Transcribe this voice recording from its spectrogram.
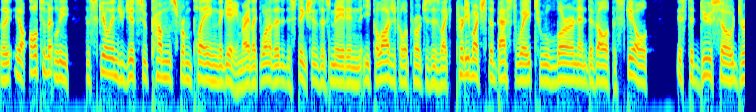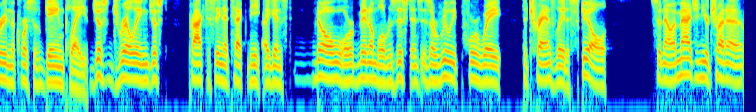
uh, you know ultimately the skill in jujitsu comes from playing the game, right? Like one of the distinctions that's made in ecological approaches is like pretty much the best way to learn and develop a skill is to do so during the course of gameplay. Just drilling, just practicing a technique against no or minimal resistance is a really poor way to translate a skill. So now imagine you're trying to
